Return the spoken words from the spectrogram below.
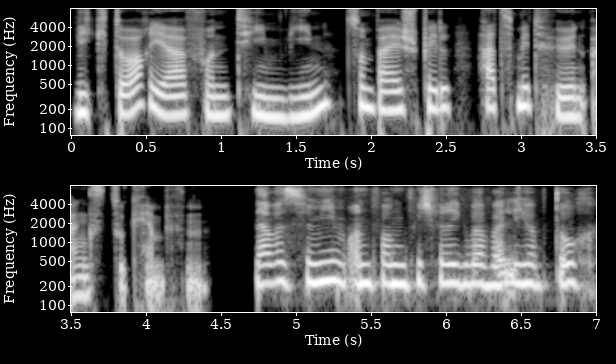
Victoria von Team Wien zum Beispiel hat mit Höhenangst zu kämpfen. Na, was für mich am Anfang viel schwierig war, weil ich habe doch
